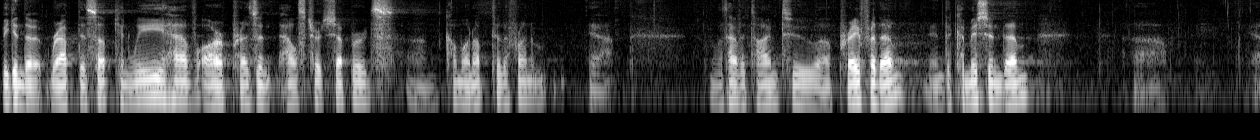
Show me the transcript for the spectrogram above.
begin to wrap this up, can we have our present house church shepherds um, come on up to the front? Yeah. We'll have a time to uh, pray for them and to commission them. Uh, yeah.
